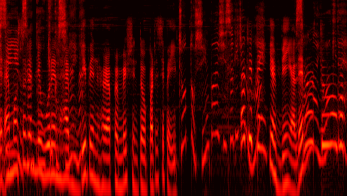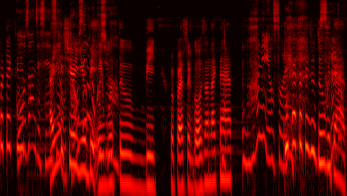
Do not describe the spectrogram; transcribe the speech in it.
And I most certainly wouldn't have given her permission to participate. Don't you think you're being a little too overprotective? Are you sure you'll be able to beat Professor Gozan like that? It has nothing to do with that.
